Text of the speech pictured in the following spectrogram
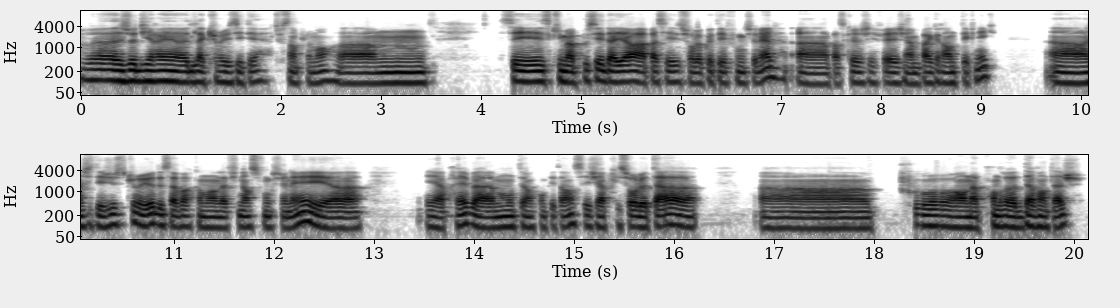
Heu, je dirais, de la curiosité, tout simplement. C'est ce qui m'a poussé d'ailleurs à passer sur le côté fonctionnel, parce que j'ai fait j'ai un background technique. Heu, j'étais juste curieux de savoir comment la finance fonctionnait et et après, bah, monter en compétence et j'ai appris sur le tas, heu, pour en apprendre davantage.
